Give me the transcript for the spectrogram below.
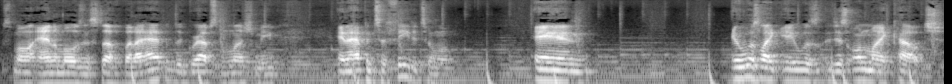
small animals and stuff, but I happened to grab some lunch meat and I happened to feed it to him. And it was like it was just on my couch.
